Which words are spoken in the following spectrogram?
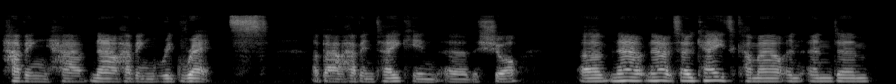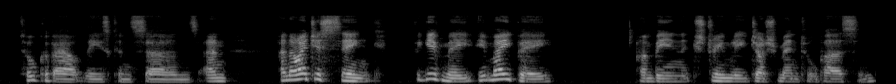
having have now having regrets about having taken uh, the shot. Um, now, now it's okay to come out and and um, talk about these concerns, and and I just think, forgive me, it may be I'm being an extremely judgmental person,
